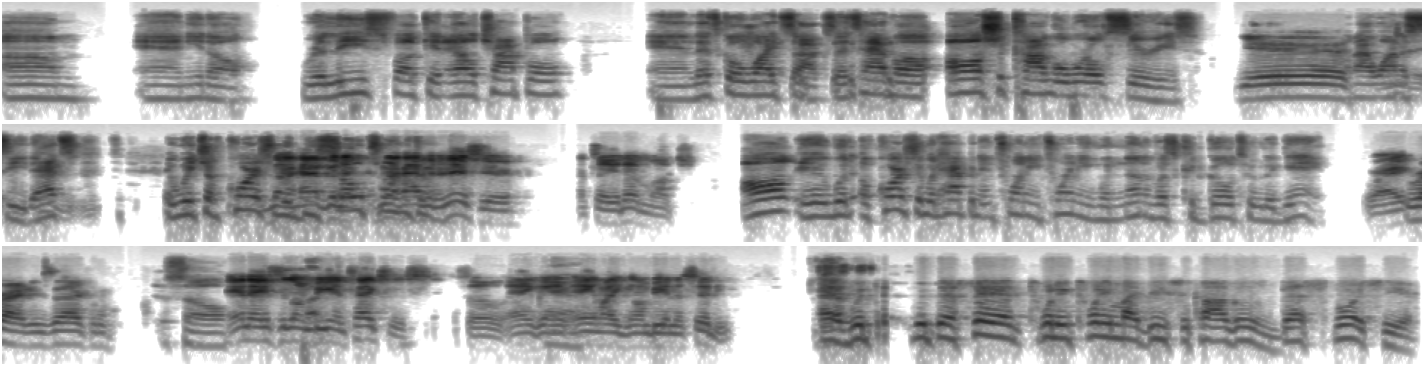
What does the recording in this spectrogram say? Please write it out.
um, and you know, release fucking El Chapo, and let's go White Sox. Let's have a all Chicago World Series. Yeah. And I want to see that's, which of course would be so it's not happening this year. I tell you that much. All it would, of course, it would happen in 2020 when none of us could go to the game. Right? Right, exactly. So And they still gonna be in Texas, so ain't gonna, Yeah. ain't like gonna be in the city. Hey, with that, with that said, 2020 might be Chicago's best sports year.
